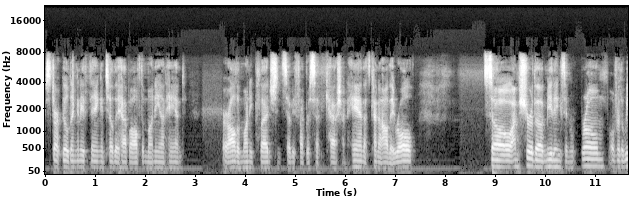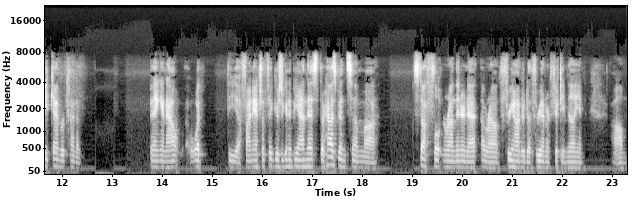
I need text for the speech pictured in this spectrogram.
start building anything until they have all of the money on hand or all the money pledged and 75% cash on hand. That's kind of how they roll. So I'm sure the meetings in Rome over the weekend were kind of banging out what the uh, financial figures are going to be on this. There has been some uh, stuff floating around the internet around 300 to 350 million. Um,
